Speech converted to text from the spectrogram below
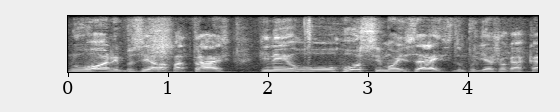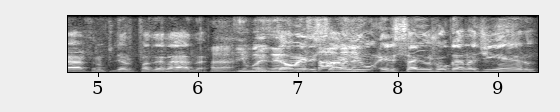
no ônibus, ia lá pra trás, que nem o Russo e Moisés, não podia jogar carta, não podia fazer nada. E o Moisés então eles gostava, saíam, eles saíam jogando a dinheiro.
